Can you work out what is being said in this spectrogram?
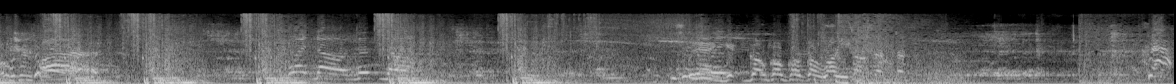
Open fire. What? No, this no. You should do Yeah, it. get, go, go, go, go. Rush, rush, rush, rush. Crap.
